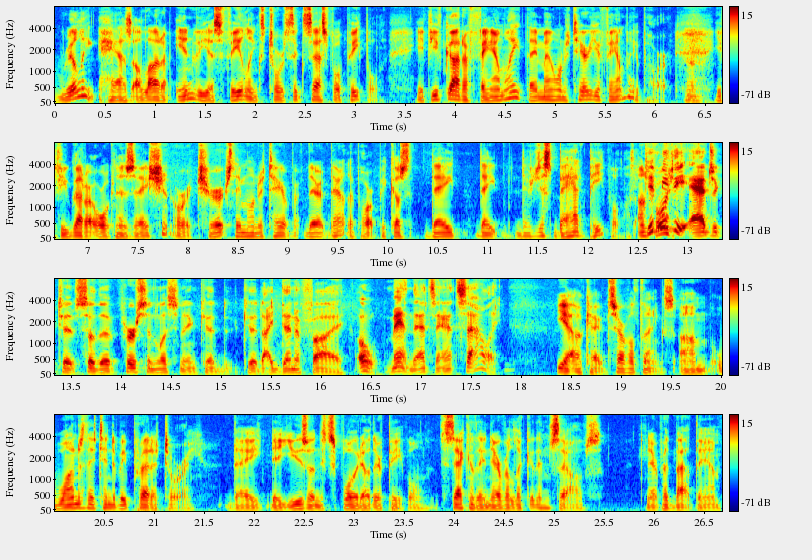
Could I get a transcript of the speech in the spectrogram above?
really has a lot of envious feelings towards successful people. If you've got a family, they may want to tear your family apart. Hmm. If you've got an organization or a church, they want to tear their, their apart because they they they're just bad people. Give me the adjective so the person listening could could identify. Oh man, that's Aunt Sally. Yeah. Okay. Several things. Um, one is they tend to be predatory. They they use and exploit other people. Second, they never look at themselves. It's never about them.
